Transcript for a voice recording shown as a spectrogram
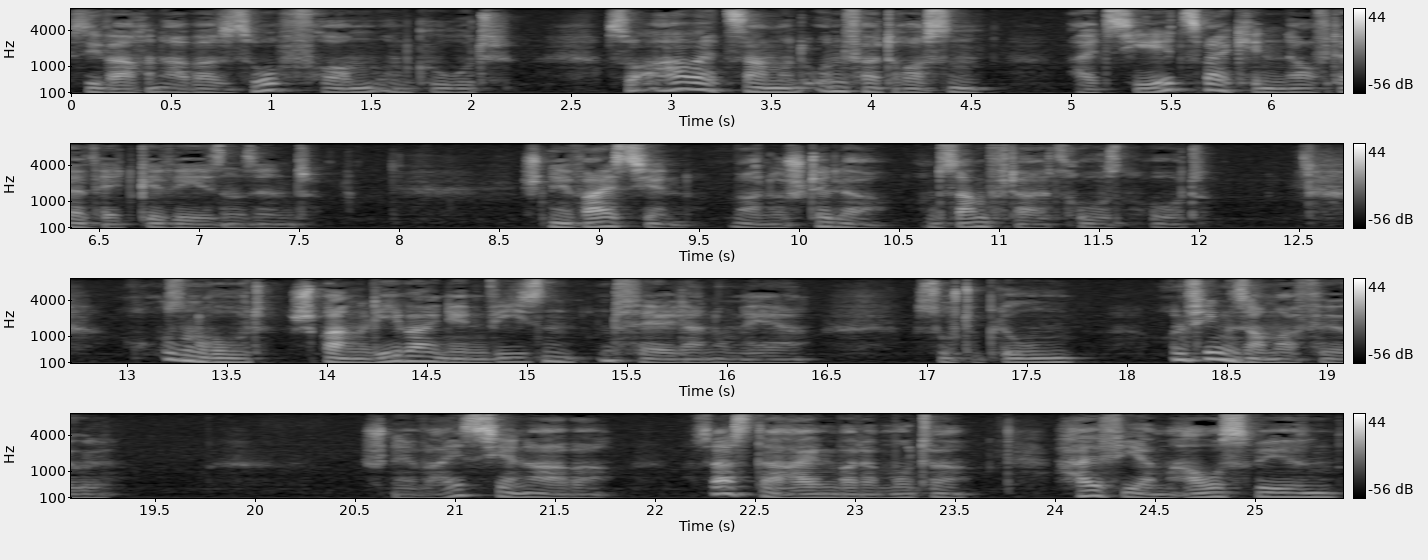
Sie waren aber so fromm und gut, so arbeitsam und unverdrossen, als je zwei Kinder auf der Welt gewesen sind. Schneeweißchen war nur stiller und sanfter als Rosenrot. Rosenrot sprang lieber in den Wiesen und Feldern umher, suchte Blumen und fing Sommervögel. Schneeweißchen aber saß daheim bei der Mutter, half ihr im Hauswesen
